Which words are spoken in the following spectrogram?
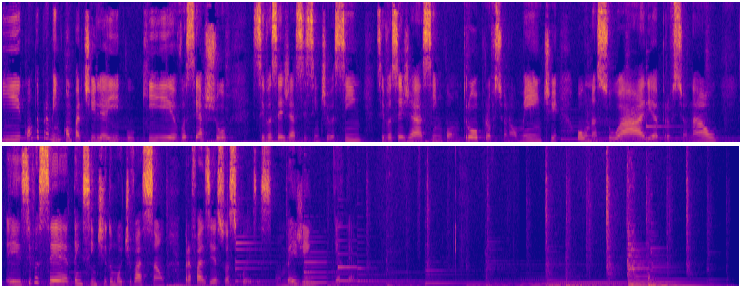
e conta para mim, compartilha aí o que você achou. Se você já se sentiu assim, se você já se encontrou profissionalmente ou na sua área profissional e se você tem sentido motivação para fazer as suas coisas. Um beijinho e até!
